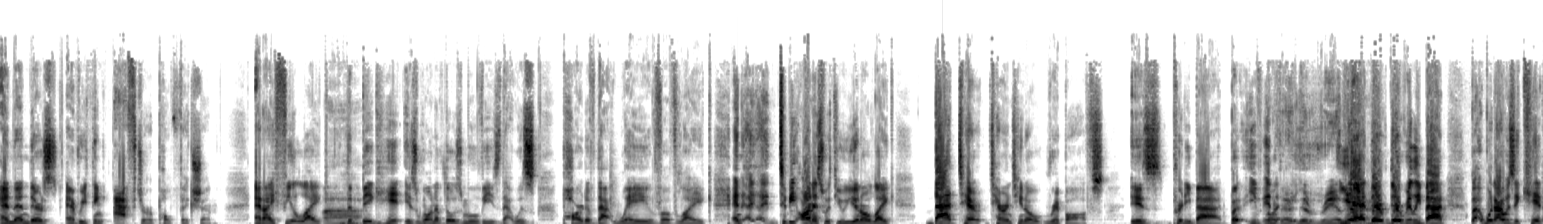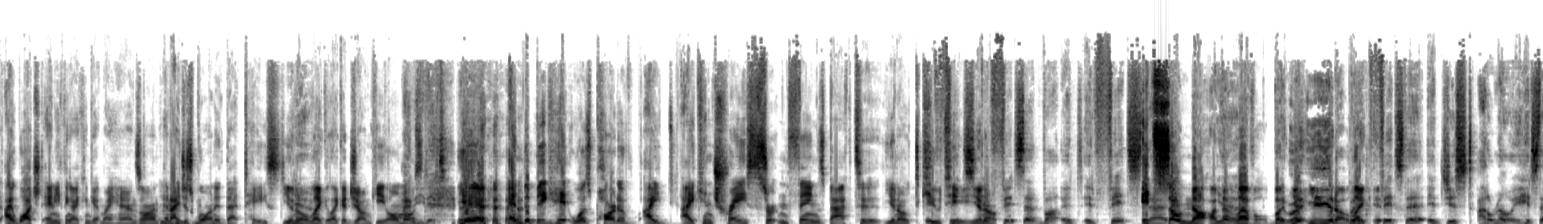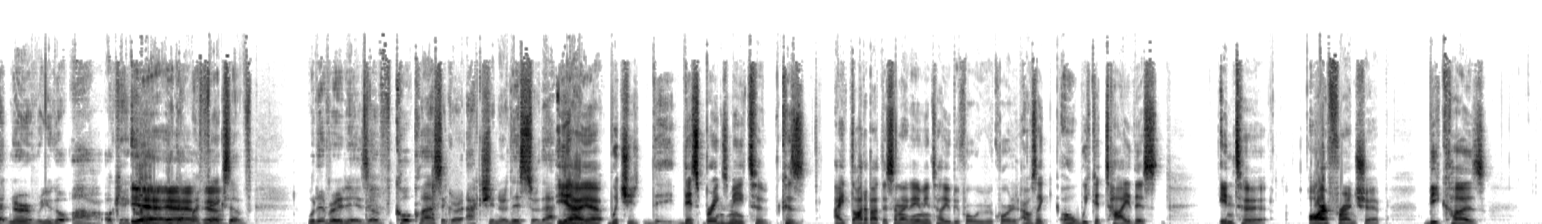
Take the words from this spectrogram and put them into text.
and then there's everything after pulp fiction and i feel like the big hit is one of those movies that was part of that wave of like and uh, to be honest with you you know like bad Tar- tarantino ripoffs is pretty bad but even Oh, they're- they're really yeah bad. they're they're really bad. But when I was a kid, I watched anything I can get my hands on, and I just wanted that taste, you know, Mm-hmm. Yeah. like like a junkie almost. need it. yeah, and the big hit was part of. I I can trace certain things back to you know to It QT. fits- you know, it fits that. vi- It it fits. it's that, so not on that level, but right. you, you know, But like it it- fits that. It just I don't know. It hits that nerve where you go, oh, okay, cool. Yeah, I yeah, got my yeah. fix of whatever it is of cult classic or action or this or that. Yeah, know? yeah. Which is th- this brings me to because I thought about this and I didn't even tell you before we recorded. I was like, oh, we could tie this into our friendship because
